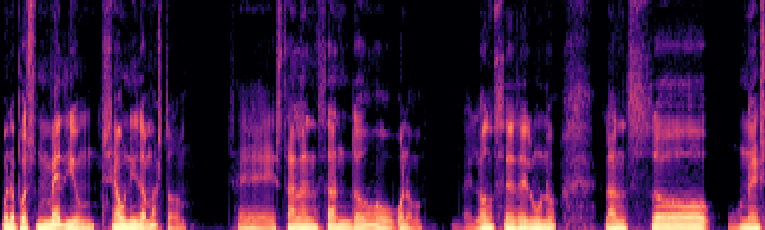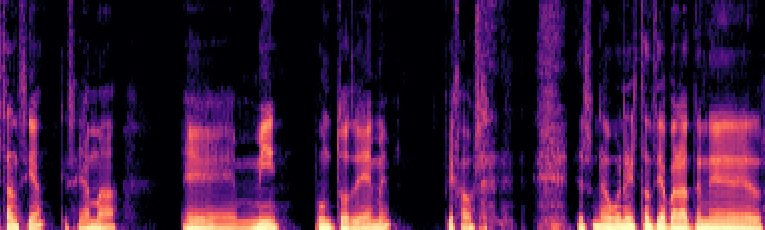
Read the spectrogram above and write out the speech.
Bueno, pues Medium se ha unido a Mastodon. Se está lanzando, o bueno, el 11 del 1 lanzó una instancia que se llama eh, mi.dm. Fijaos, es una buena instancia para tener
